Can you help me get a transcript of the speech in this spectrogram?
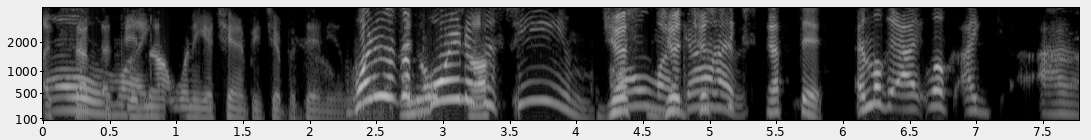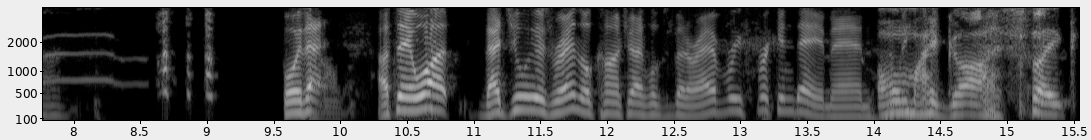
accept Oh that they're not winning a championship with Damian. What Lillard. is the point of sucks. this team? Just, oh my ju- just accept it. And look, I look, I, I boy, that I'll tell you what, that Julius Randle contract looks better every freaking day, man. Oh my gosh! Like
